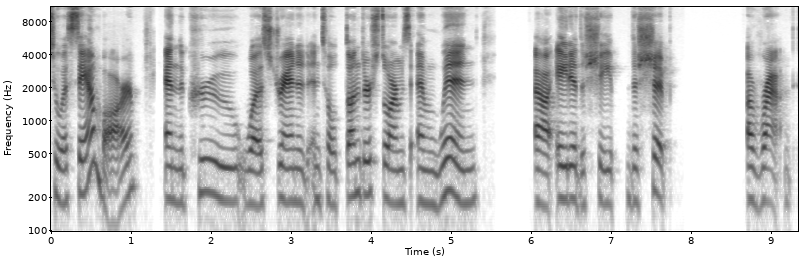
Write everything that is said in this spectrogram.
to a sandbar and the crew was stranded until thunderstorms and wind uh, aided the shape the ship around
